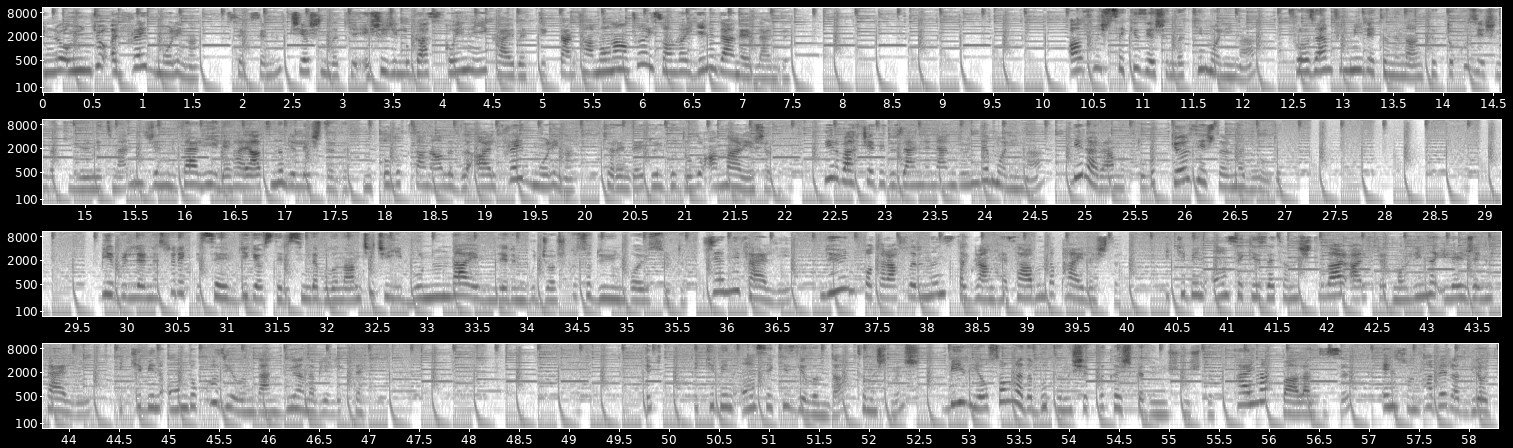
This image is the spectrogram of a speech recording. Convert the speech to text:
Ünlü oyuncu Alfred Molina, 83 yaşındaki eşi Jill Gascoigne'yi kaybettikten tam 16 ay sonra yeniden evlendi. 68 yaşındaki Molina, Frozen filmiyle tanınan 49 yaşındaki yönetmen Jennifer Lee ile hayatını birleştirdi. Mutluluktan ağladı Alfred Molina, törende duygu dolu anlar yaşadı. Bir bahçede düzenlenen düğünde Molina, bir ara mutluluk gözyaşlarına buldu. Birbirlerine sürekli sevgi gösterisinde bulunan çiçeği burnunda evlilerin bu coşkusu düğün boyu sürdü. Jennifer Lee, düğün fotoğraflarını Instagram hesabında paylaştı. 2018'de tanıştılar Alfred Molina ile Jennifer Lee, 2019 yılından bu yana birlikte. 2018 yılında tanışmış, bir yıl sonra da bu tanışıklık aşka dönüşmüştü. Kaynak bağlantısı, en son haber adlı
